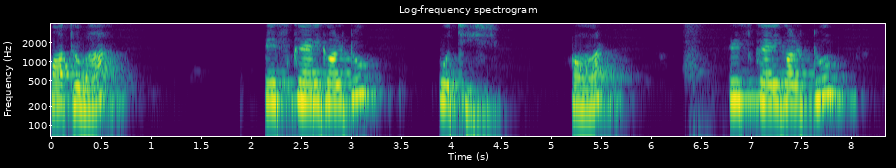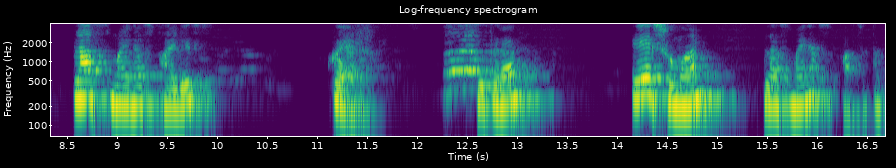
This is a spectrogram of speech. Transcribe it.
অথবা এ স্কোয়ার ইকাল টু পঁচিশ, or a square equal to plus minus 5 square সুতরাং এ সমান প্লাস মাইনাস পাঁচ, অর্থাৎ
